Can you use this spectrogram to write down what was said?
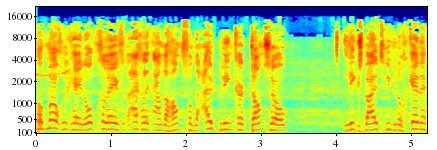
wat mogelijkheden opgeleverd. Eigenlijk aan de hand van de uitblinker Danzo linksbuiten die we nog kennen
